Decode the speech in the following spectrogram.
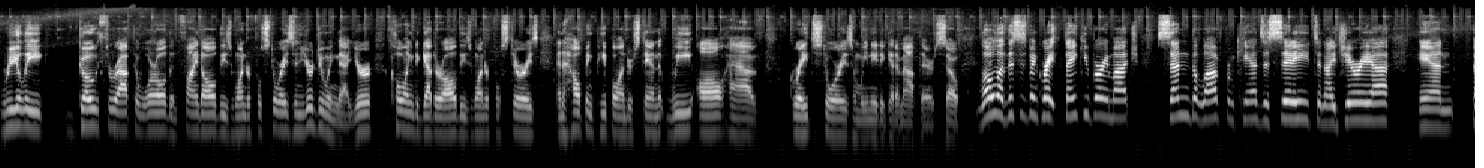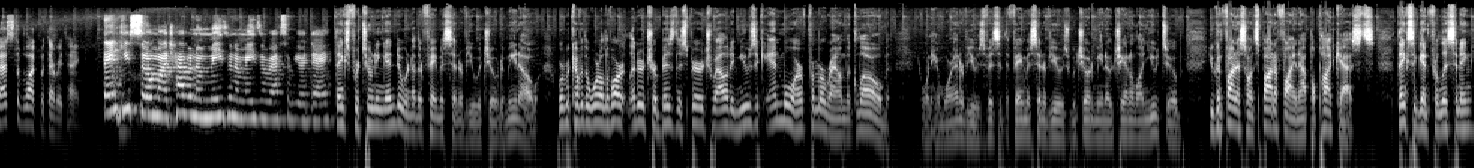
really go throughout the world and find all these wonderful stories and you're doing that you're culling together all these wonderful stories and helping people understand that we all have great stories and we need to get them out there so lola this has been great thank you very much send the love from kansas city to nigeria and best of luck with everything Thank you so much. Have an amazing, amazing rest of your day. Thanks for tuning in to another famous interview with Joe Dimino, where we cover the world of art, literature, business, spirituality, music, and more from around the globe. If you want to hear more interviews, visit the Famous Interviews with Joe Dimino channel on YouTube. You can find us on Spotify and Apple Podcasts. Thanks again for listening,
